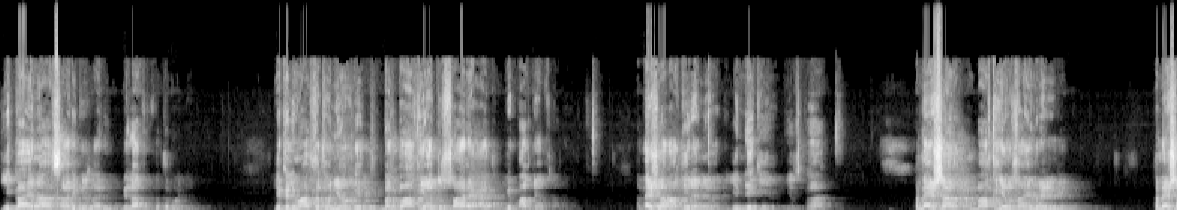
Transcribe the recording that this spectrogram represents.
یہ کائنات ساری کی ساری بالآخر ختم ہو جائے۔ یہ کلمات ختم نہیں ہوں گے، بل باقیات تو سارے ہیں یہ باقیات ہمیشہ باقی رہنے والے یہ نیکی یہ اس کا ہمیشہ باقی اور قائم رہیں گے۔ ہمیشہ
